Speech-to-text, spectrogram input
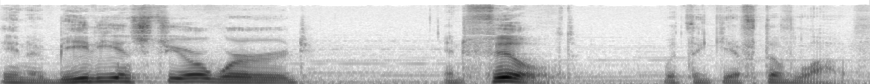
in obedience to your word and filled with the gift of love.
